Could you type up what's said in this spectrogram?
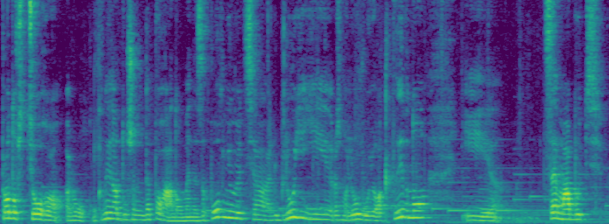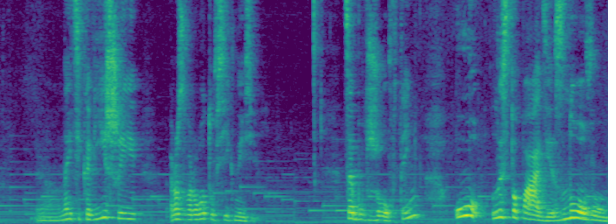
впродовж цього року. Книга дуже непогано у мене заповнюється. Люблю її, розмальовую активно. І це, мабуть, е, найцікавіший розворот у всій книзі. Це був жовтень. У листопаді знову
